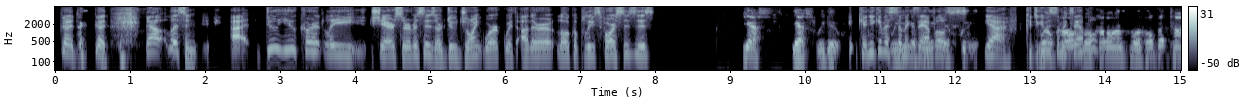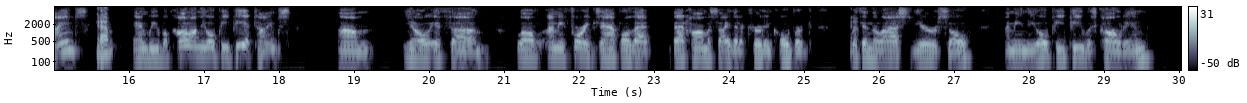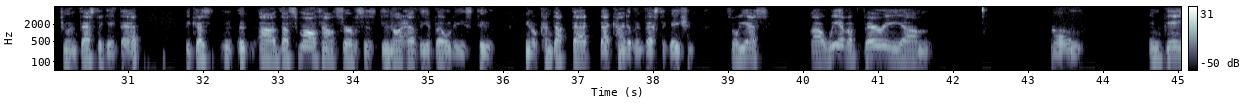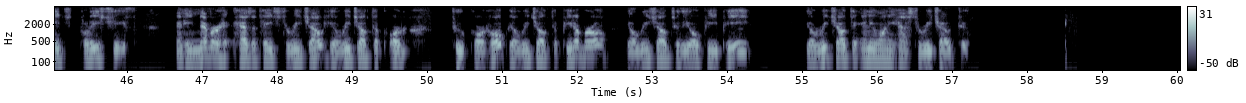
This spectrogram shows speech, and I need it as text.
good, good. Now, listen. Uh, do you currently share services or do joint work with other local police forces? Is yes. Yes, we do. Can you give us we, some examples? We, we, yeah, could you give we'll us some call, examples? We'll call on Port Hope at times. Yeah. And we will call on the OPP at times. Um, you know, if um, well, I mean, for example, that that homicide that occurred in Cobourg yeah. within the last year or so. I mean, the OPP was called in to investigate that because uh, the small town services do not have the abilities to, you know, conduct that that kind of investigation. So yes, uh, we have a very um, um, engaged police chief, and he never hesitates to reach out. He'll reach out to Port to Port Hope. He'll reach out to Peterborough. He'll reach out to the OPP. He'll reach out to anyone he has to reach out to.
